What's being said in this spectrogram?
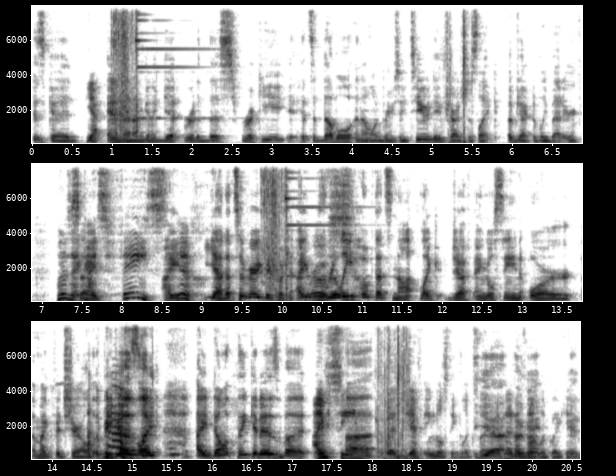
is good. Yeah. And then I'm gonna get rid of this rookie. It hits a double and it only brings me two. Dave Trout's just like objectively better. What is that So- guy's face? I yeah, that's a very good question. I Gross. really hope that's not like Geoff Engelstein or Mike Fitzgerald because like I don't think it is, but I've seen Uh, what Geoff Engelstein looks like, yeah, and that does okay, not look like him.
